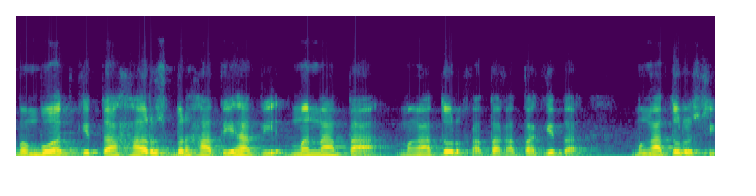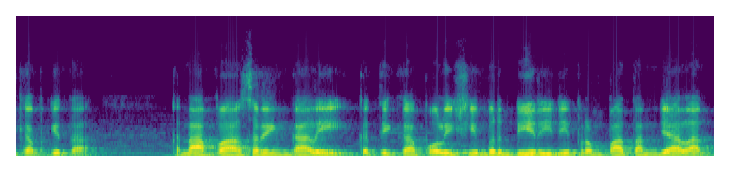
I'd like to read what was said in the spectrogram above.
membuat kita harus berhati-hati menata, mengatur kata-kata kita, mengatur sikap kita. Kenapa sering kali ketika polisi berdiri di perempatan jalan,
